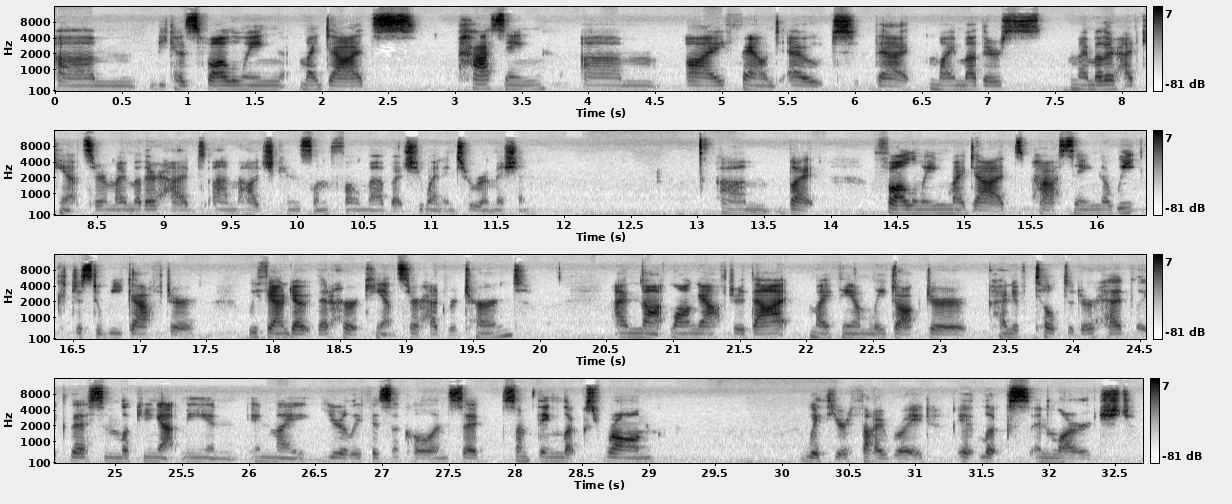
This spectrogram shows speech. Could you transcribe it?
um, because following my dad's passing, um, I found out that my mother's my mother had cancer. My mother had um, Hodgkin's lymphoma, but she went into remission. Um, but following my dad's passing, a week, just a week after, we found out that her cancer had returned. And not long after that, my family doctor kind of tilted her head like this and looking at me in, in my yearly physical and said, Something looks wrong with your thyroid. It looks enlarged.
